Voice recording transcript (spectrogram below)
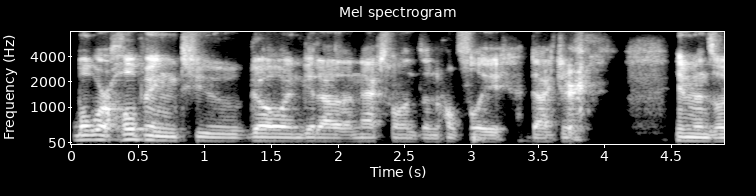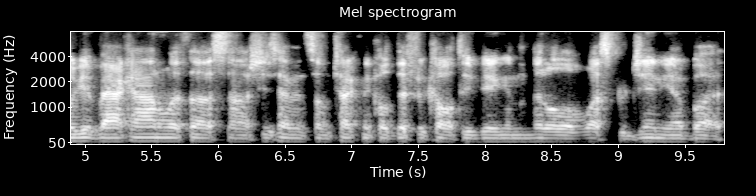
what we're hoping to go and get out of the next ones and hopefully Dr. Himmons will get back on with us now. She's having some technical difficulty being in the middle of West Virginia, but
